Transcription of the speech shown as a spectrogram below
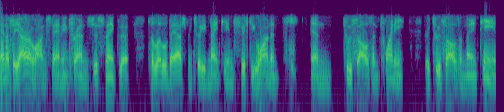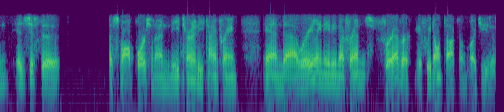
And if they are long-standing friends, just think the the little dash between 1951 and and 2020 or 2019 is just a a small portion on the eternity time frame, and uh, we're alienating our friends forever if we don't talk to them about Jesus.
